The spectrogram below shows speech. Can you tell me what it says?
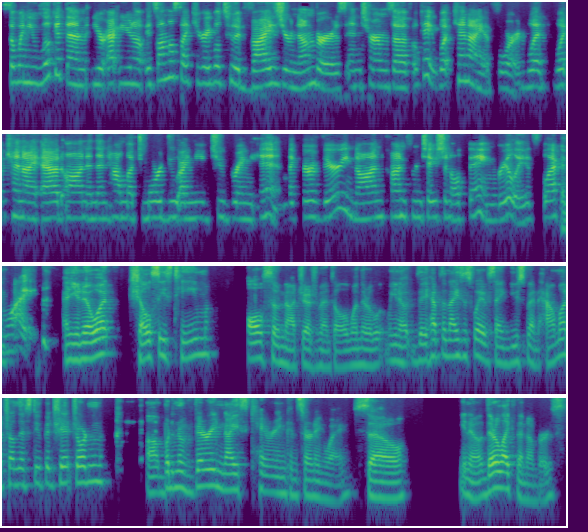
So when you look at them, you're at, you know, it's almost like you're able to advise your numbers in terms of, okay, what can I afford? What what can I add on? And then how much more do I need to bring in? Like they're a very non-confrontational thing, really. It's black and, and white. And you know what? Chelsea's team also not judgmental when they're you know they have the nicest way of saying you spent how much on this stupid shit jordan uh, but in a very nice caring concerning way so you know they're like the numbers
